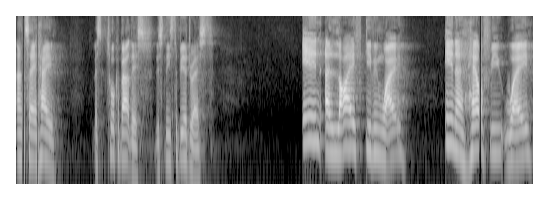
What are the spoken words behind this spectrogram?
and say, hey, let's talk about this? This needs to be addressed in a life giving way, in a healthy way,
